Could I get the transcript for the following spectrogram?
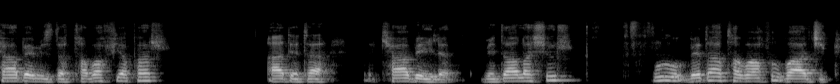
Kabe'mizde tavaf yapar. Adeta Kabe ile vedalaşır. Bu veda tavafı vacip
